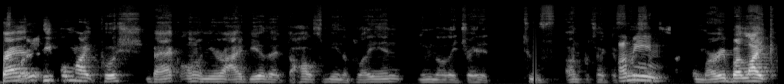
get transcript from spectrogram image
Brad, people might push back on your idea that the Hawks being be in the play-in, even though they traded two unprotected. I mean, Murray, but like,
